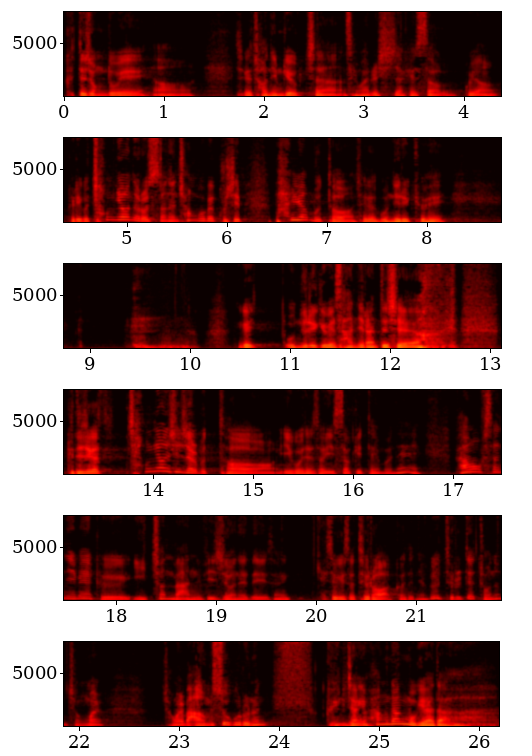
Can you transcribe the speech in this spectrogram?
그때 정도에, 어, 제가 전임 교육자 생활을 시작했었고요. 그리고 청년으로서는 1998년부터 제가 오늘의 교회, 이게 오늘의 교회 산이란 뜻이에요. 그때 제가 청년 시절부터 이곳에서 있었기 때문에 강 목사님의 그 2천만 비전에 대해서는 계속해서 들어왔거든요. 그 들을 때 저는 정말 정말 마음속으로는 굉장히 황당무계하다.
